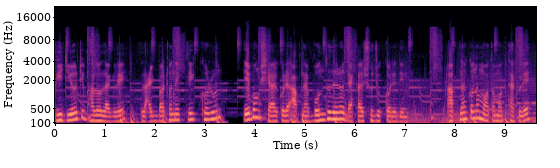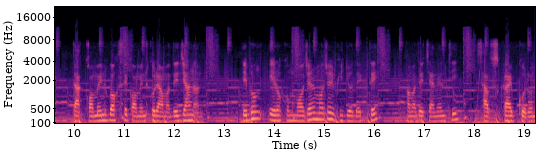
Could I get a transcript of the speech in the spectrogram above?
ভিডিওটি ভালো লাগলে লাইক বাটনে ক্লিক করুন এবং শেয়ার করে আপনার বন্ধুদেরও দেখার সুযোগ করে দিন। আপনার কোনো মতামত থাকলে তা কমেন্ট বক্সে কমেন্ট করে আমাদের জানান। এবং এরকম মজার মজার ভিডিও দেখতে আমাদের চ্যানেলটি সাবস্ক্রাইব করুন।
